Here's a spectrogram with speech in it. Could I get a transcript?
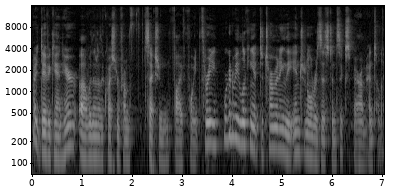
All right, David Kann here uh, with another question from section 5.3. We're going to be looking at determining the internal resistance experimentally.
